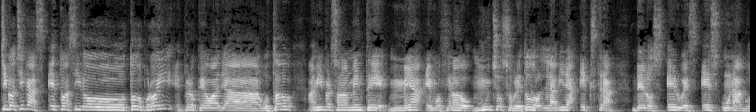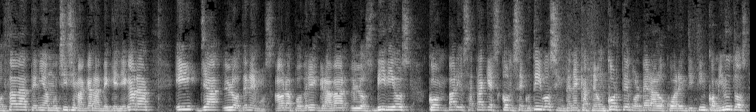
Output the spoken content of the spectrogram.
Chicos, chicas, esto ha sido todo por hoy. Espero que os haya gustado. A mí personalmente me ha emocionado mucho, sobre todo la vida extra de los héroes es una gozada. Tenía muchísimas ganas de que llegara y ya lo tenemos. Ahora podré grabar los vídeos con varios ataques consecutivos sin tener que hacer un corte, volver a los 45 minutos.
